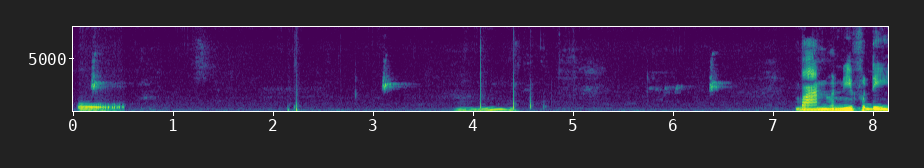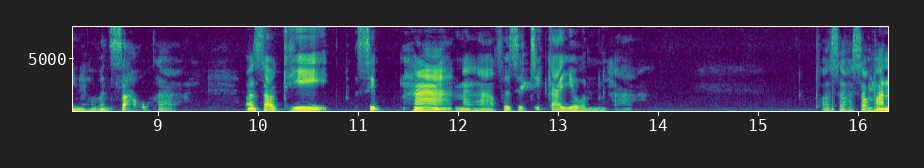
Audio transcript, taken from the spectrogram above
โอ้บานวันนี้พอดีนะคะวันเสาร์ค่ะ วันเสาร์ที่สิบห้านะคะพฤศจิกายนค่ะพศสองพัน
